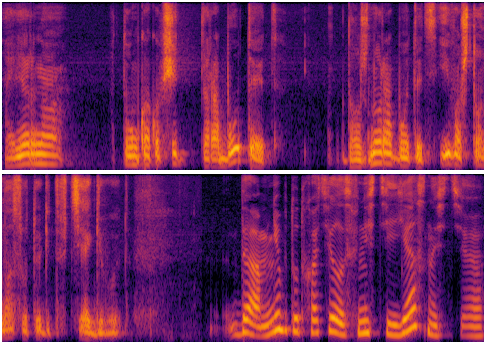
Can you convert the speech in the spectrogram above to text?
наверное, о том, как вообще это работает, должно работать и во что нас в итоге-то втягивают. Да, мне бы тут хотелось внести ясность э,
